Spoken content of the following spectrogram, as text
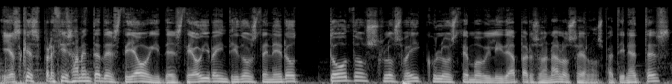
Y es que es precisamente desde hoy, desde hoy 22 de enero, todos los vehículos de movilidad personal, o sea, los patinetes,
